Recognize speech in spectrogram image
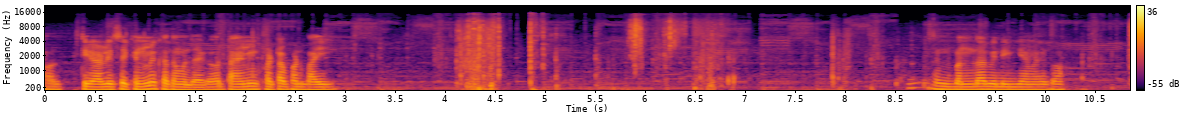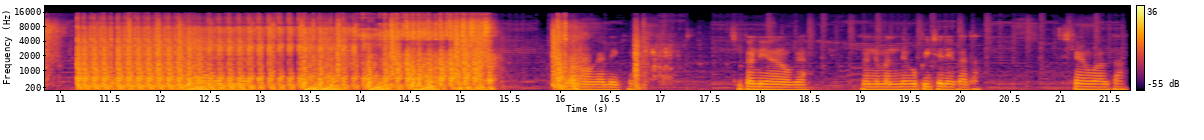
और तिरालीस सेकंड में ख़त्म हो जाएगा। और टाइमिंग फटाफट भाई। बंदा भी दिख गया मेरे को हो गया देखिए। चिकन डिनर हो गया। मैंने बंदे को पीछे देखा था। इसलिए हुआ था।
